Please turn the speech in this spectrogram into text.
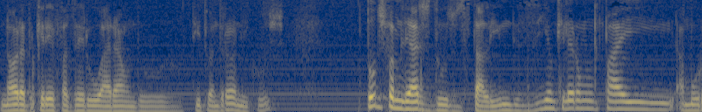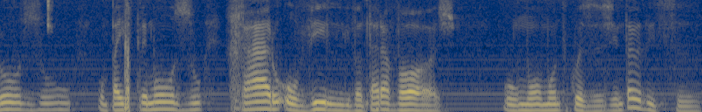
na hora de querer fazer o Arão do Tito Andrônicos, todos os familiares do Stalin diziam que ele era um pai amoroso, um pai extremoso, raro ouvir levantar a voz, um monte de coisas. Então eu disse,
